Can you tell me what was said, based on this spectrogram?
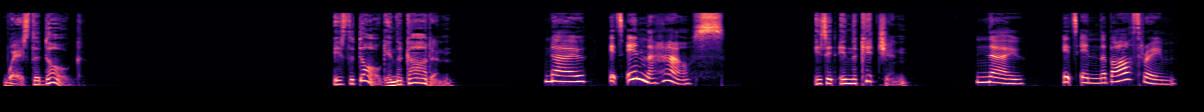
Where's the dog? Is the dog in the garden? No, it's in the house. Is it in the kitchen? No, it's in the bathroom.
